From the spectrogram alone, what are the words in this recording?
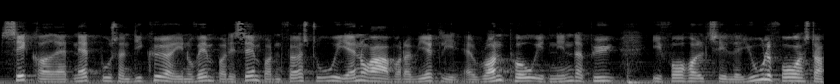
sikret at natbusserne de kører i november og december, den første uge i januar, hvor der virkelig er run på i den indre by i forhold til øh, julefrokoster,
